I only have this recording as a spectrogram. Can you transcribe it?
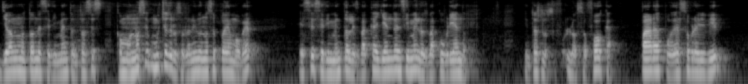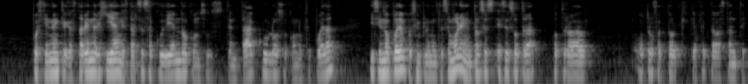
llevan un montón de sedimento, entonces como no se, muchos de los organismos no se pueden mover, ese sedimento les va cayendo encima y los va cubriendo. Entonces los, los sofoca. Para poder sobrevivir, pues tienen que gastar energía en estarse sacudiendo con sus tentáculos o con lo que puedan. Y si no pueden, pues simplemente se mueren. Entonces ese es otra, otra, otro factor que, afecta bastante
